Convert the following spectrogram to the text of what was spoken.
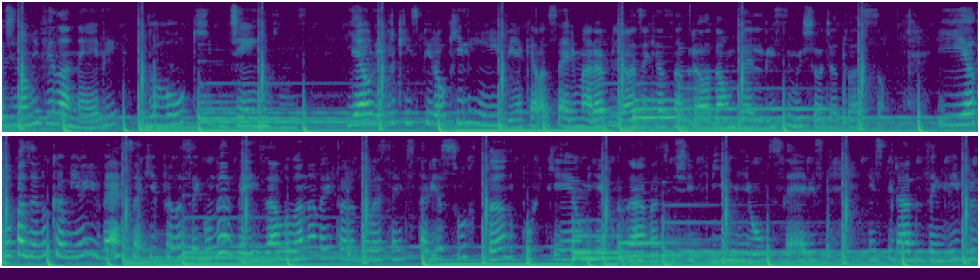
Codinome Villanelli, do Luke Jenkins. E é o livro que inspirou Killing Eve, aquela série maravilhosa que a Sandra dá um belíssimo show de atuação. E eu tô fazendo o caminho inverso aqui pela segunda vez. A Luana, leitora adolescente, estaria surtando porque eu me recusava a assistir filme ou séries inspirados em livros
